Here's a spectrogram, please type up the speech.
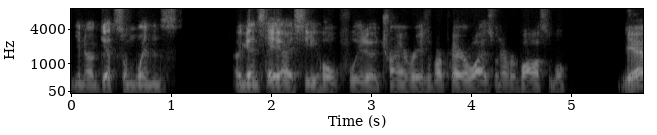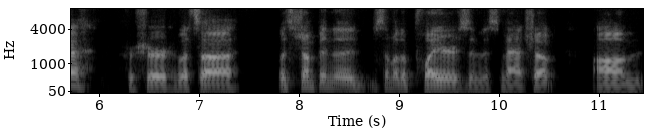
you know get some wins against AIC, hopefully to try and raise up our pairwise whenever possible. Yeah, for sure. Let's uh let's jump into some of the players in this matchup. Um,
